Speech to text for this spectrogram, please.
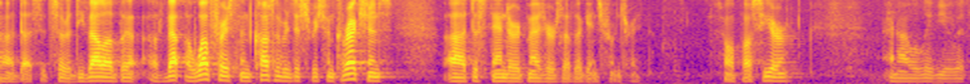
uh, does. It sort of develop a, a, a welfare and costly redistribution corrections uh, to standard measures of the gains from trade. So I'll pause here and I will leave you with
